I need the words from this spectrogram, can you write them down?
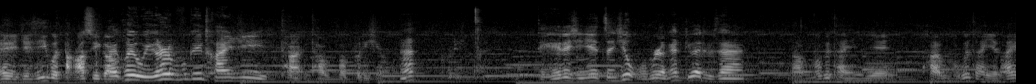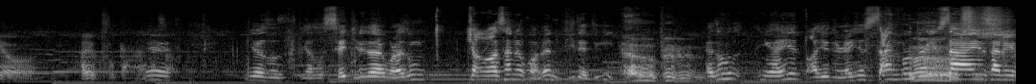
哎，就是一个大水缸还，可以喂点儿乌龟团鱼。团它不不得行，嗯不得行。得得行，你整些鹅板儿俺丢在头噻。那乌龟团鱼，它乌龟团鱼它要它要枯干哎噻。你要是要是设计在过那种假山的话，那立在这里。哦不不不，那种你看你大街头那些闪光点的闪一闪的，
